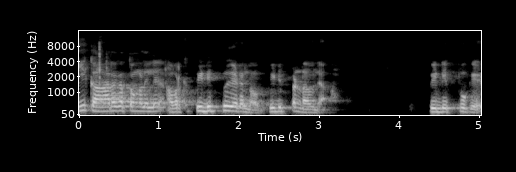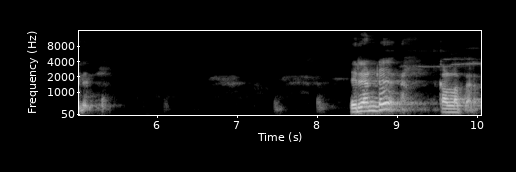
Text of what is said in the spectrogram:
ഈ കാരകത്വങ്ങളിൽ അവർക്ക് പിടിപ്പ് കേടുണ്ടാവും. പിടിപ്പുണ്ടാവില്ല. പിടിപ്പുകേട് രണ്ട് കള്ളത്തരം.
